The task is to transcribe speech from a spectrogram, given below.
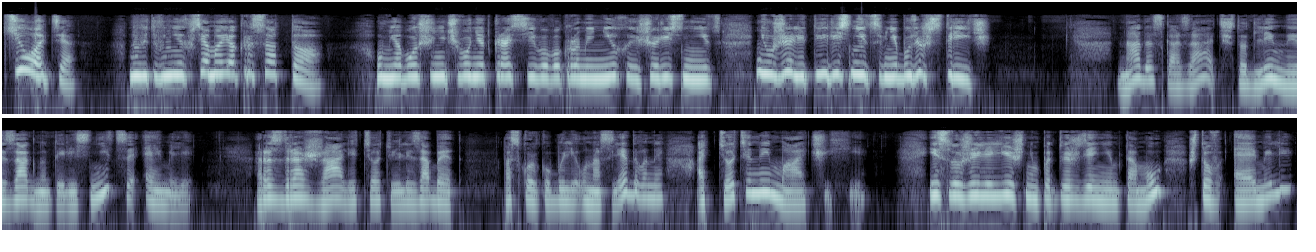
«Тетя, но ведь в них вся моя красота. У меня больше ничего нет красивого, кроме них и еще ресниц. Неужели ты ресницы мне будешь стричь?» Надо сказать, что длинные загнутые ресницы Эмили раздражали тетю Элизабет, поскольку были унаследованы от тетиной мачехи и служили лишним подтверждением тому, что в Эмили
